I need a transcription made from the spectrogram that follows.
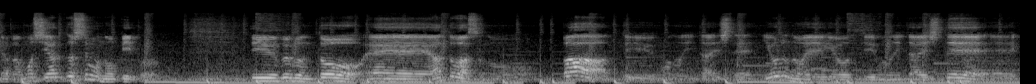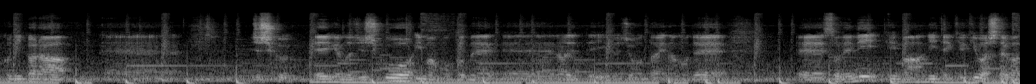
だからもしやるとしても no people っていう部分と、えーあとはそのバーっていうものに対して夜の営業っていうものに対して、えー国から、えー自粛営業の自粛を今求め、られている状態なので、えーそれに今2.99は従っ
